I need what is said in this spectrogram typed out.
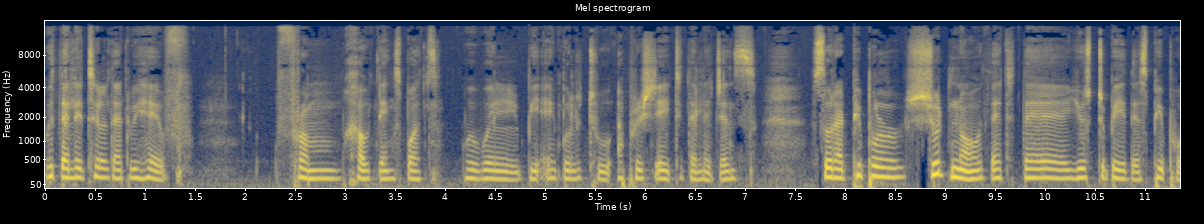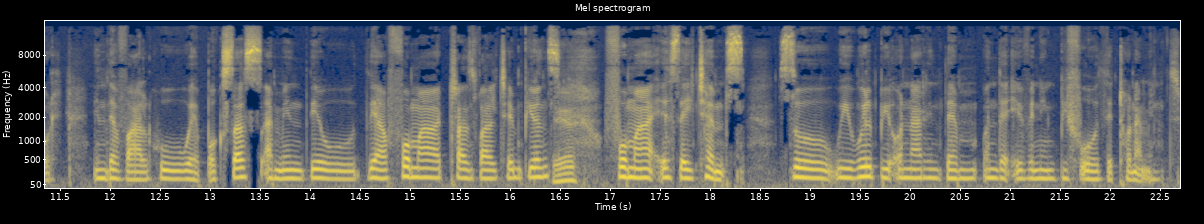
with the little that we have from Gauteng Sports, we will be able to appreciate the legends so that people should know that there used to be these people in the Vaal who were boxers. I mean, they, were- they are former Transvaal champions, former SA champs. So we will be honoring them on the evening before the tournament.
